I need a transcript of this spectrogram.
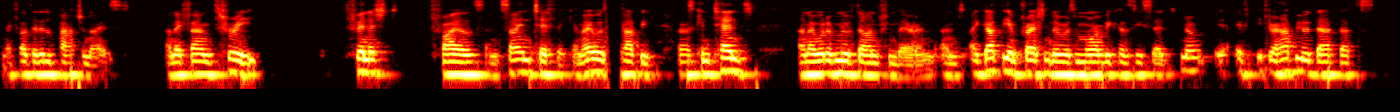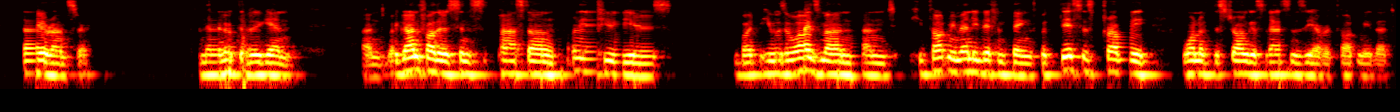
And I felt a little patronized. And I found three finished files and scientific. And I was happy. I was content and I would have moved on from there. And, and I got the impression there was more because he said, no, if, if you're happy with that, that's, that's your answer. And then I looked at it again. And my grandfather has since passed on only a few years, but he was a wise man and he taught me many different things. But this is probably one of the strongest lessons he ever taught me that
